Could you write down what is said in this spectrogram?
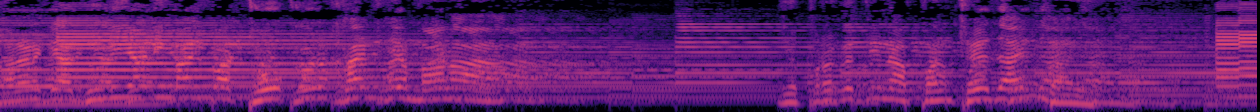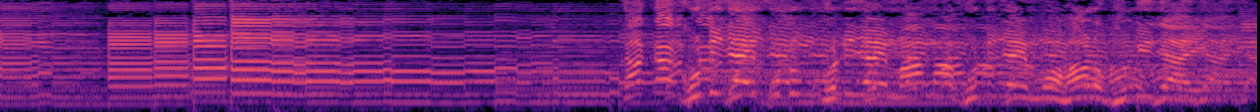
કારણ કે આ દુનિયાની માલિકા ઠોકર ખાઈને જે માણા, જે પ્રગતિના પંથે જાય ને ભાઈ. કાકા ખૂટી જાય, કુટુંબ ખૂટી જાય, મામા ખૂટી જાય, મોહાળ ખૂટી જાય.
